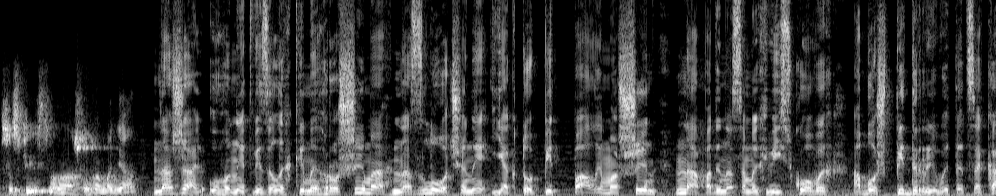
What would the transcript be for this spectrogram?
суспільство, на наших громадян. На жаль, у гонитві за легкими грошима на злочини, як то підпали машин, напади на самих військових або ж підриви ТЦК,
